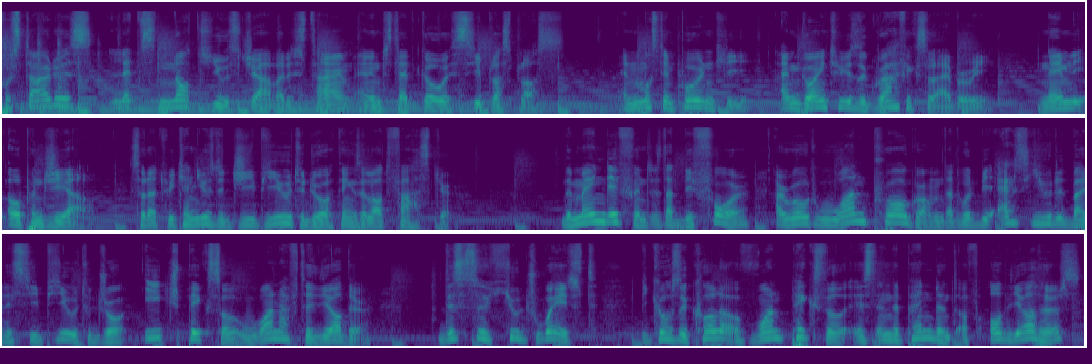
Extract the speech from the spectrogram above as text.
For starters, let's not use Java this time and instead go with C++. And most importantly, I'm going to use a graphics library, namely OpenGL so that we can use the GPU to draw things a lot faster. The main difference is that before, I wrote one program that would be executed by the CPU to draw each pixel one after the other. This is a huge waste, because the color of one pixel is independent of all the others,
